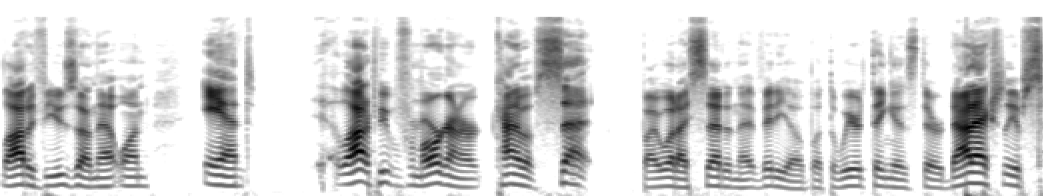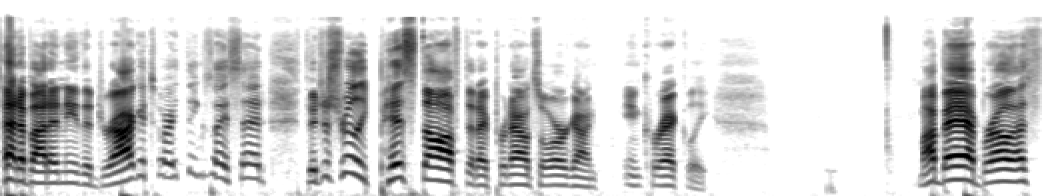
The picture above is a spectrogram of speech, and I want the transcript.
A lot of views on that one. And a lot of people from Oregon are kind of upset by what I said in that video. But the weird thing is, they're not actually upset about any of the derogatory things I said. They're just really pissed off that I pronounce Oregon incorrectly. My bad, bro. That's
